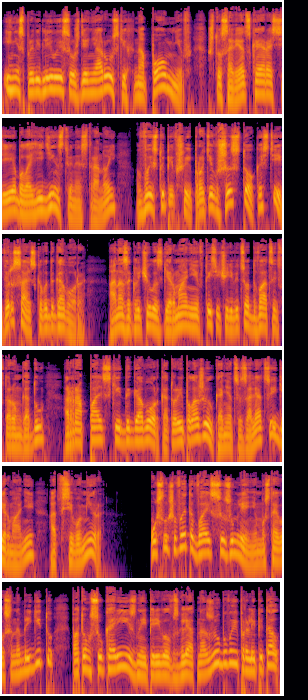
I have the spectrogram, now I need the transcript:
и несправедливые суждения о русских, напомнив, что советская Россия была единственной страной, выступившей против жестокости Версальского договора. Она заключила с Германией в 1922 году Рапальский договор, который положил конец изоляции Германии от всего мира. Услышав это, Вайс с изумлением уставился на Бригитту, потом сукоризно перевел взгляд на Зубова и пролепетал,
